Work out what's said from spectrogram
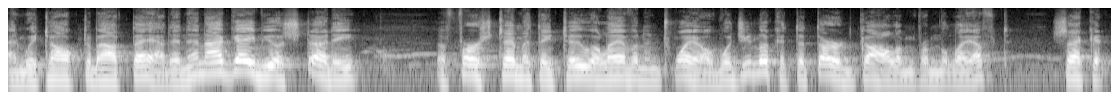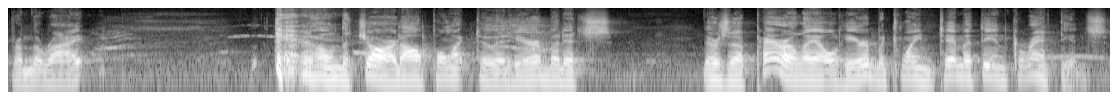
And we talked about that. And then I gave you a study of 1 Timothy 2 11 and 12. Would you look at the third column from the left, second from the right? On the chart, I'll point to it here, but it's there's a parallel here between Timothy and Corinthians.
